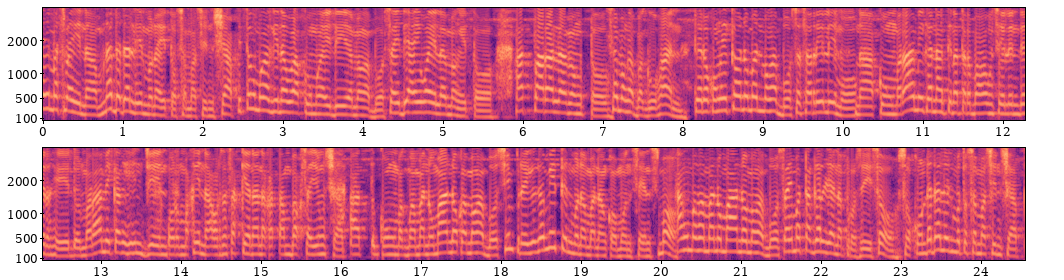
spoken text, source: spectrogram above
ay mas mainam na dadalhin mo na ito sa machine shop. Itong mga ginawa kong mga ideya mga boss ay DIY lamang ito at para lamang to sa mga baguhan. Pero kung ikaw naman mga boss sa sarili mo na kung marami ka ng tinatrabahong cylinder head or marami kang engine or makina or sasakyan na nakatambak sa iyong shop at kung magmamano-mano ka mga boss, siyempre gagamitin mo naman ang common sense mo. Ang mga mano-mano mga boss ay matagal yan na proseso. So kung dadalhin mo to sa machine shop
